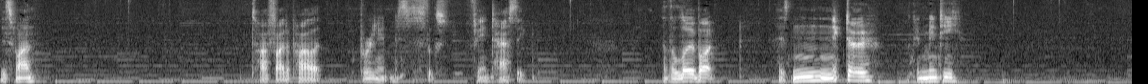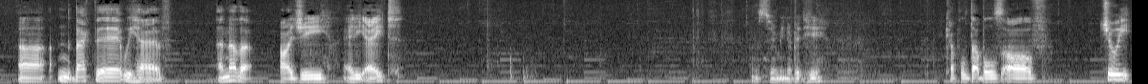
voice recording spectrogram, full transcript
This one. TIE fighter pilot. Brilliant. This just looks fantastic. The Lobot. There's Nikto. Looking minty. Uh, in the back there we have another IG-88. Zoom in a bit here. Couple doubles of Chewy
